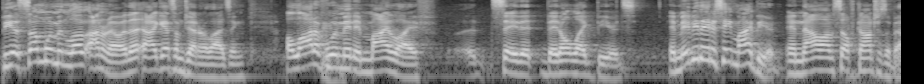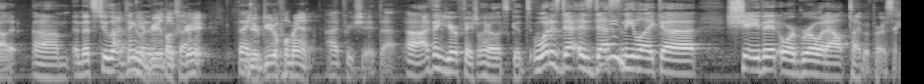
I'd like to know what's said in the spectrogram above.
Because some women love I don't know, I guess I'm generalizing. A lot of women in my life uh, say that they don't like beards. And maybe they just hate my beard, and now I'm self-conscious about it. Um, and that's too late. I think your beard looks that. great. Thank You're you. a beautiful man. I appreciate that. Uh, I think your facial hair looks good. Too. What is De- is Destiny like? A shave it or grow it out type of person?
